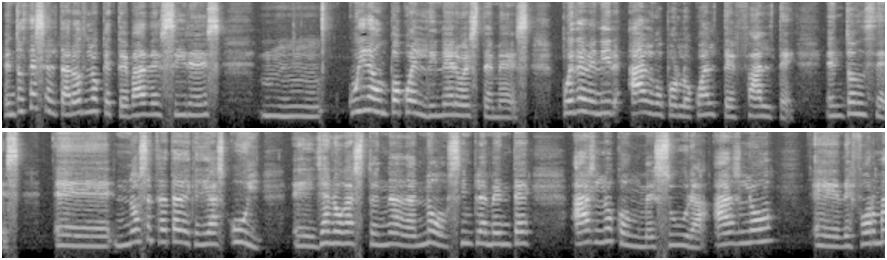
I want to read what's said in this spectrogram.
Entonces el tarot lo que te va a decir es, mm, cuida un poco el dinero este mes. Puede venir algo por lo cual te falte. Entonces, eh, no se trata de que digas, uy, eh, ya no gasto en nada. No, simplemente hazlo con mesura, hazlo de forma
